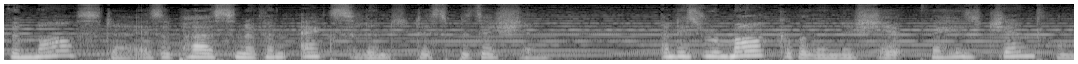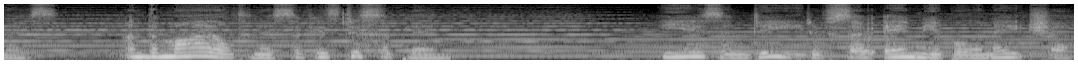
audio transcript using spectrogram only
The master is a person of an excellent disposition, and is remarkable in the ship for his gentleness and the mildness of his discipline. He is indeed of so amiable a nature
